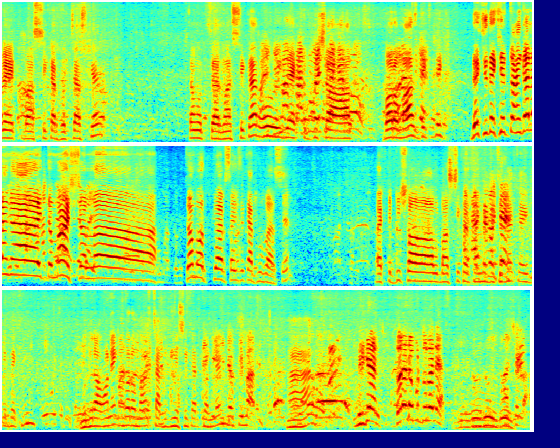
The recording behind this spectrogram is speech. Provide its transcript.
অনেক মাছ শিকার হচ্ছে আজকে। চমৎকার মাছ শিকার। ওই যে একটা বিশাল বড় মাছ দেখি দেখি- দেখি দেখি টাঙ্গা টাঙ্গা তো মাশাল্লাহ। চমৎকার সাইজে কাকু মাছ একটি বিশাল মাছ শিকার করলেন দেখি দেখ, এই যে দেখুন। বন্ধুরা অনেক বড় মাছ চাবি দিয়ে শিকার করলেন। হ্যাঁ মির্গেল ধরে উপর তুলে দেন মাশাআল্লাহ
